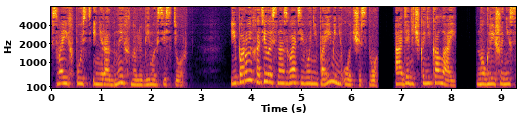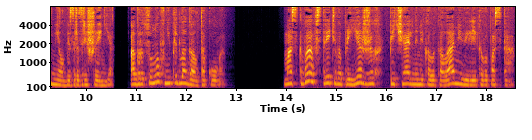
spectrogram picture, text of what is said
своих пусть и не родных, но любимых сестер. И порой хотелось назвать его не по имени-отчеству, а дядечка Николай, но Гриша не смел без разрешения, а Грацунов не предлагал такого. Москва встретила приезжих печальными колоколами Великого Поста.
